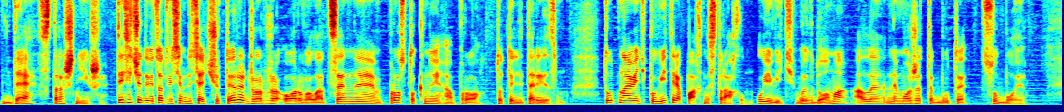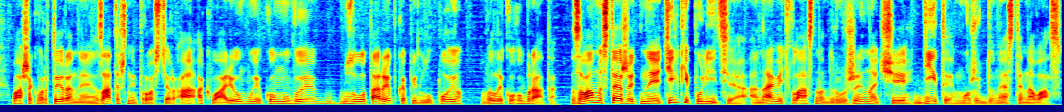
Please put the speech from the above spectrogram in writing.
Де страшніше 1984 Джорджа Орвела це не просто книга про тоталітаризм. Тут навіть повітря пахне страхом. Уявіть, ви вдома, але не можете бути собою. Ваша квартира не затишний простір, а акваріум, у якому ви золота рибка під лупою великого брата. За вами стежить не тільки поліція, а навіть власна дружина чи діти можуть донести на вас.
